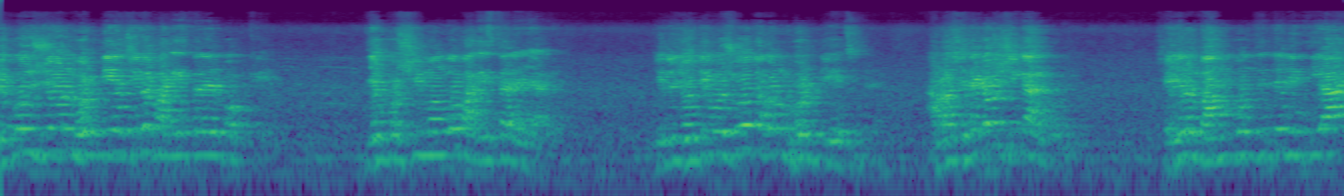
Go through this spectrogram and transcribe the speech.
একুশ জন ভোট দিয়েছিল পাকিস্তানের পক্ষে, যে পশ্চিমবঙ্গ পাকিস্তানে যাবে। কিন্তু জ্যোতি বসুও তখন ভোট দিয়েছিলেন আমরা সেটাকেও স্বীকার করি। সেই জন্য বামপন্থীদের ইতিহাস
